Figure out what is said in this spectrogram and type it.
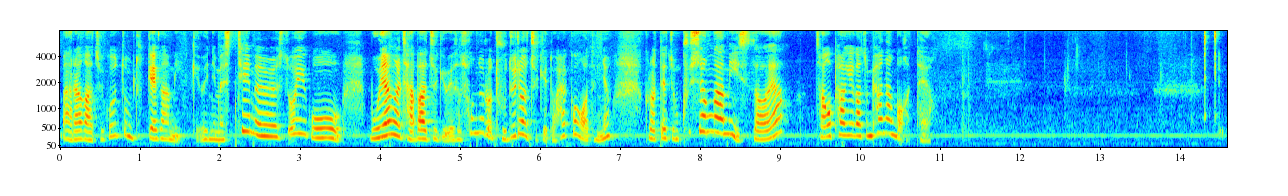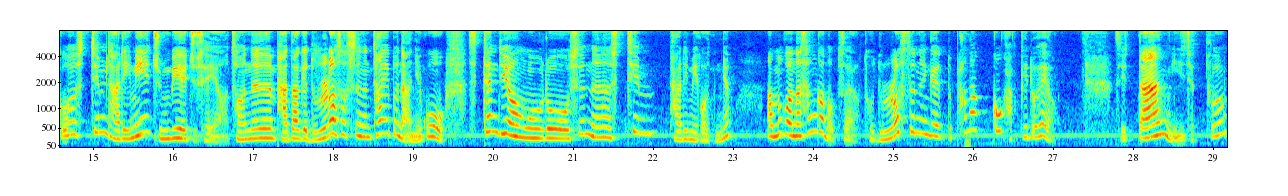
말아가지고 좀 두께감이 있게 왜냐면 스팀을 쏘이고 모양을 잡아주기 위해서 손으로 두드려주기도 할 거거든요. 그럴 때 좀 쿠션감이 있어야 작업하기가 좀 편한 것 같아요. 그리고 스팀 다리미 준비해 주세요. 저는 바닥에 눌러서 쓰는 타입은 아니고 스탠드형으로 쓰는 스팀 다리미거든요. 아무거나 상관없어요. 더 눌러 쓰는 게 또 편할 것 같기도 해요. 일단 이 제품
